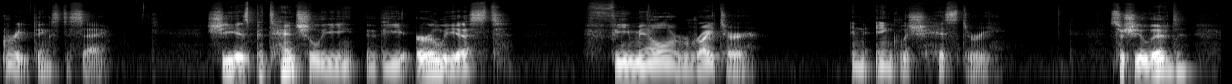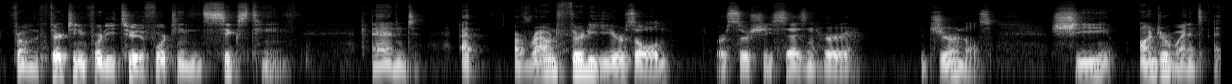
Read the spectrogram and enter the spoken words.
great things to say. She is potentially the earliest female writer in English history. So she lived from 1342 to 1416. And at around 30 years old, or so she says in her journals, she underwent a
